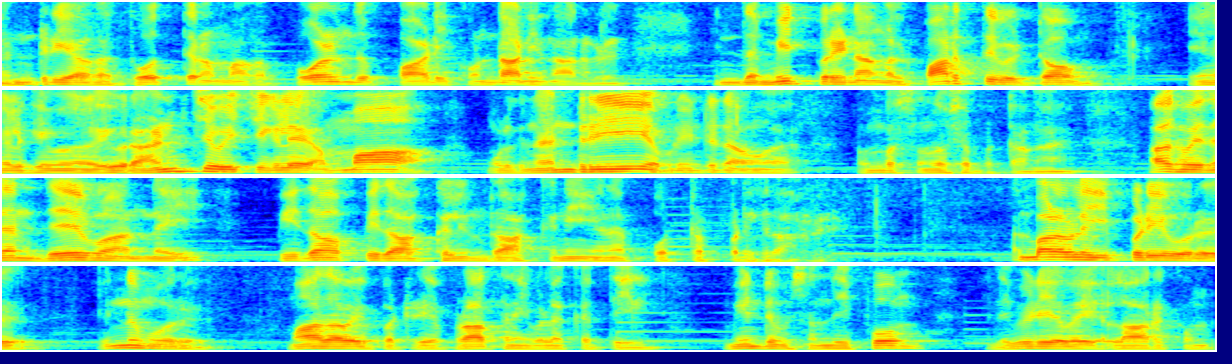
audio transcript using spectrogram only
நன்றியாக தோத்திரமாக புகழ்ந்து பாடி கொண்டாடினார்கள். இந்த மீட்பரை நாங்கள் பார்த்து விட்டோம். எங்களுக்கு இவங்க இவர் அனுப்பிச்சு வச்சிங்களே அம்மா உங்களுக்கு நன்றி அப்படின்ட்டு அவங்க ரொம்ப சந்தோஷப்பட்டாங்க. ஆகவே தான் தேவ அன்னை பிதா பிதாக்களின் ராக்கினி என போற்றப்படுகிறார்கள். அன்பாளர்களை இப்படி ஒரு இன்னும் ஒரு மாதாவை பற்றிய பிரார்த்தனை விளக்கத்தில் மீண்டும் சந்திப்போம். இந்த வீடியோவை எல்லாருக்கும்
